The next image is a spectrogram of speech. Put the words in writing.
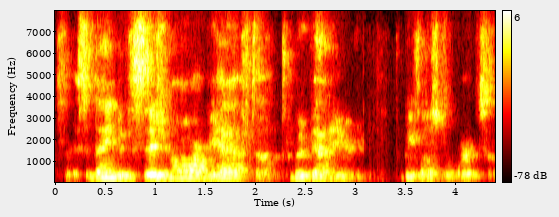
so it's a dang good decision on our behalf to, to move down here, and be close to work. So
